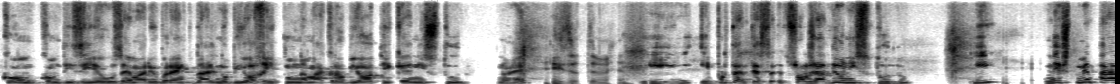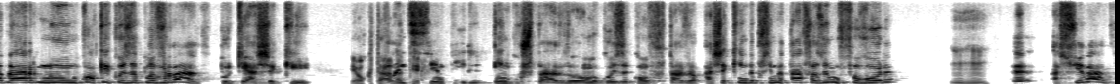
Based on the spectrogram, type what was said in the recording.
como, como dizia o Zé Mário Branco, dá-lhe no biorritmo, na macrobiótica, nisso tudo, não é? Exatamente. E, e, portanto, essa, o pessoal já deu nisso tudo e neste momento está a dar no, no qualquer coisa pela verdade, porque acha que, É o que está a além de se sentir encostado a uma coisa confortável, acha que ainda por cima está a fazer um favor Uhum. à sociedade.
